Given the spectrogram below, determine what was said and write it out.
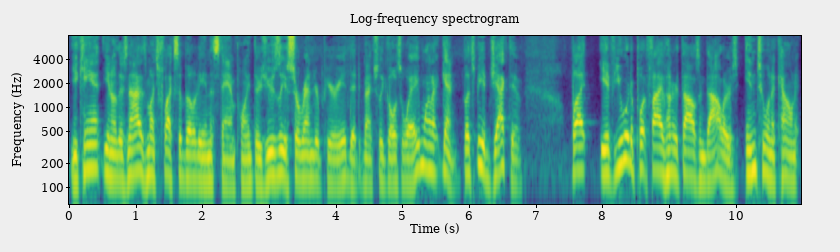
You can't, you know, there's not as much flexibility in the standpoint. There's usually a surrender period that eventually goes away. Want to, again, let's be objective. But if you were to put $500,000 into an account at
